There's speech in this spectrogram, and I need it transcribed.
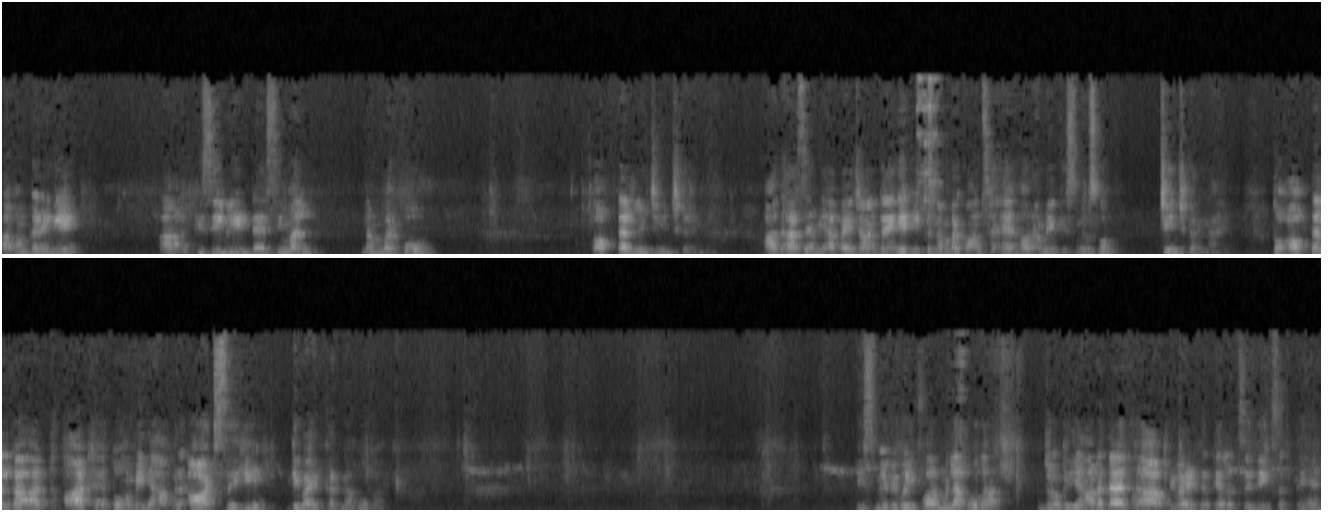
अब हम करेंगे आ, किसी भी डेसिमल नंबर को ऑक्टल में चेंज करेंगे। आधार से हम यहाँ पहचान करेंगे कि नंबर कौन सा है और हमें किसमें उसको चेंज करना है। तो ऑक्टल का अर्थ आठ है तो हमें यहाँ पर आठ से ही डिवाइड करना होगा। इसमें भी वही फॉर्मूला होगा जो अभी यहाँ बताया था आप डिवाइड करके अलग से देख सकते हैं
